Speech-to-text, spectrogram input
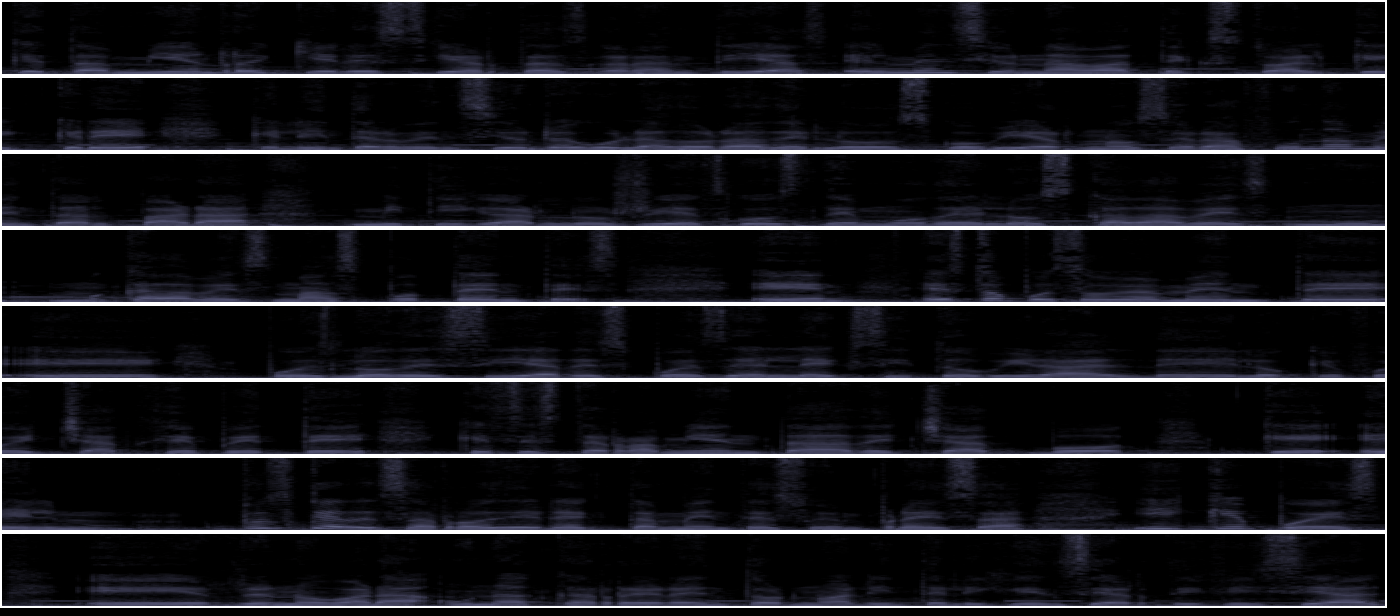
que también requiere ciertas garantías. Él mencionaba textual que cree que la intervención reguladora de los gobiernos será fundamental para mitigar los riesgos de modelos cada vez, cada vez más potentes. Eh, esto pues obviamente pues lo decía después del éxito viral de lo que fue ChatGPT, que es esta herramienta de chatbot que él pues que desarrolla directamente su empresa y que pues eh, renovará una carrera en torno a la inteligencia artificial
